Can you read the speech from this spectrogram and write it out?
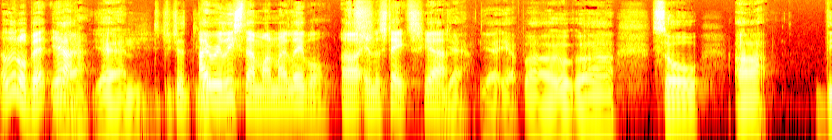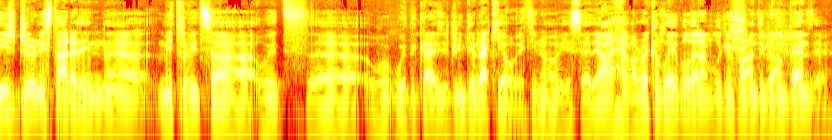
A little bit, yeah. yeah, yeah, and did you just I released them on my label uh, in the states. Yeah. Yeah, yeah, yeah. Uh, uh, so uh, this journey started in uh, Mitrovica with uh, w- with the guys you drinking rakia with. You know, you said I have a record label and I'm looking for underground bands there.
